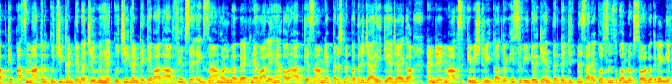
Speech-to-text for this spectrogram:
आपके पास मात्र कुछ ही घंटे बचे हुए हैं। कुछ ही घंटे के बाद आप फिर से एग्ज़ाम हॉल में बैठने वाले हैं और आपके सामने प्रश्न पत्र जारी किया जाएगा हंड्रेड मार्क्स केमिस्ट्री का। तो इस वीडियो के अंतर्गत जितने सारे क्वेश्चन को हम लोग सॉल्व करेंगे,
